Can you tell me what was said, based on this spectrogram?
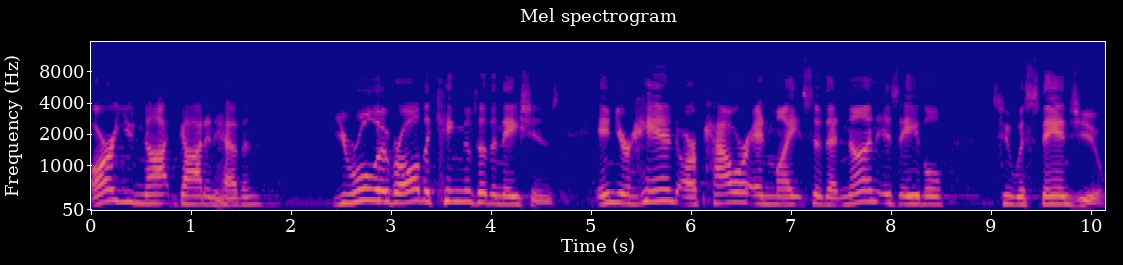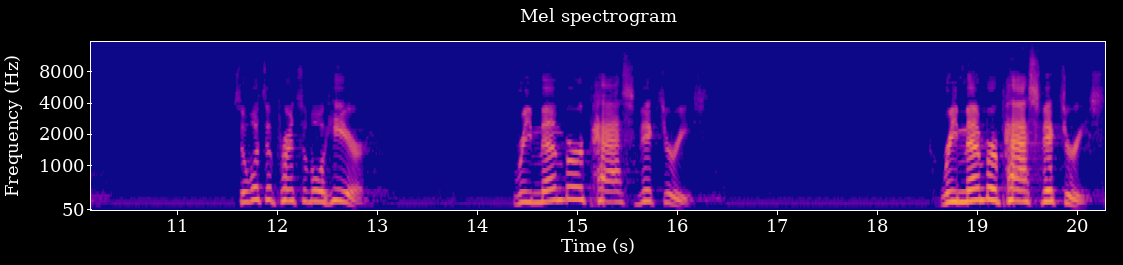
are you not God in heaven? You rule over all the kingdoms of the nations. In your hand are power and might, so that none is able to withstand you. So, what's the principle here? Remember past victories. Remember past victories.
